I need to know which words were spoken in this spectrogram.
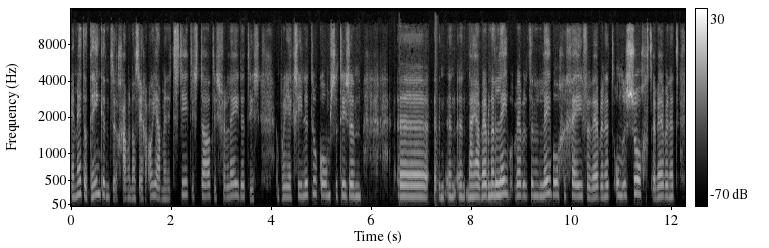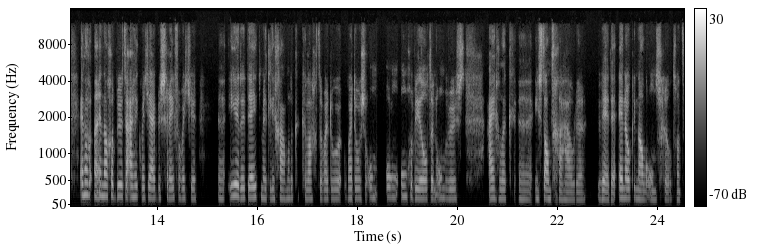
En met dat denken te- gaan we dan zeggen, oh ja, maar het is dit, het is dat, het is verleden, het is een projectie in de toekomst, het is een, eh, een, een, een nou ja, we hebben, een label, we hebben het een label gegeven, we hebben het onderzocht, en we hebben het, en dan, en dan gebeurt er eigenlijk wat jij beschreef, wat je eh, eerder deed met lichamelijke klachten, waardoor, waardoor ze on, on- ongewild en onbewust eigenlijk eh, in stand gehouden werden. En ook in alle onschuld, want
